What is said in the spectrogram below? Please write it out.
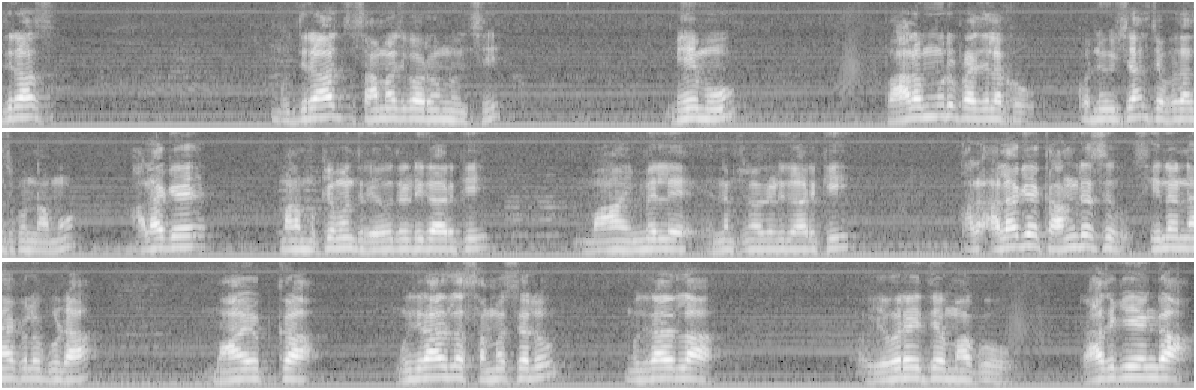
ముదిరాజ్ ముదిరాజ్ సామాజిక వర్గం నుంచి మేము పాలమూరు ప్రజలకు కొన్ని విషయాలు చెప్పదలుచుకున్నాము. అలాగే మన ముఖ్యమంత్రి రేవంత్ రెడ్డి గారికి మా ఎమ్మెల్యే ఎన్ఎం శ్రీనాథ్ గారికి అలా- అలాగే కాంగ్రెస్ సీనియర్ నాయకులకు కూడా మా యొక్క ముదిరాజుల సమస్యలు ముదిరాజుల ఎవరైతే మాకు రాజకీయంగా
